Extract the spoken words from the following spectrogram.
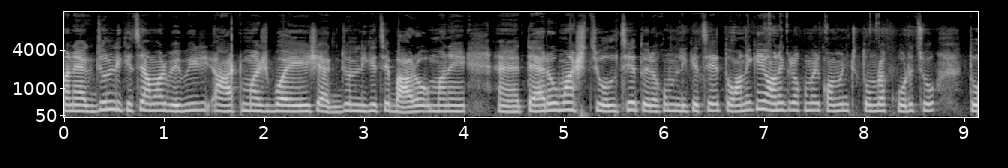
মানে একজন লিখেছে আমার বেবির আট মাস বয়স একজন লিখেছে বারো মানে আহ, তেরো মাস চলছে, তো এরকম লিখেছে। তো অনেকেই অনেক রকমের কমেন্ট তোমরা করেছ। তো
